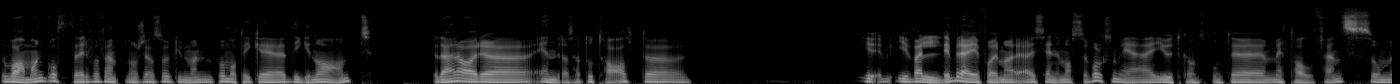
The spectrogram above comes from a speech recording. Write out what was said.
Så var man gother for 15 år siden, så kunne man på en måte ikke digge noe annet. Det der har uh, endra seg totalt. Uh, i, I veldig bred form. Jeg kjenner masse folk som er i utgangspunktet metallfans, som,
